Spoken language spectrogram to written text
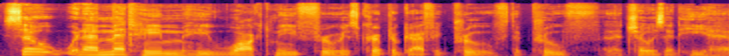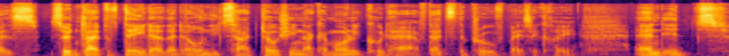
So, when I met him, he walked me through his cryptographic proof, the proof that shows that he has certain type of data that only Satoshi Nakamoto could have. That's the proof, basically. And it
